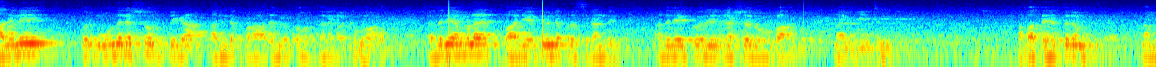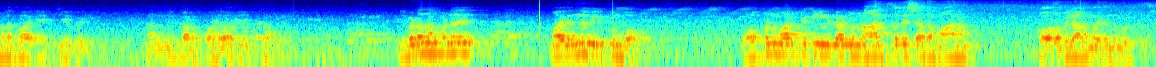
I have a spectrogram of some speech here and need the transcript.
അതിന് ഒരു മൂന്ന് ലക്ഷം ഉറുപ്പിക അതിന്റെ പ്രാഥമിക പ്രവർത്തനങ്ങൾക്ക് വേണം. അതിന് നമ്മളെ പാലിയേറ്റീവിന്റെ പ്രസിഡന്റ് അതിലേക്ക് ഒരു ലക്ഷം രൂപ നൽകിയിട്ടുണ്ട്. അപ്പോൾ അദ്ദേഹത്തിനും നമ്മളെ പാലിയേറ്റീവ് നന്ദി കടപ്പാട് അറിയിക്കുക ഇവിടെ നമ്മൾ മരുന്ന് വിൽക്കുമ്പോൾ ഓപ്പൺ മാർക്കറ്റിനെക്കാളും നാൽപ്പത് ശതമാനം കുറവിലാണ് മരുന്ന് കൊടുക്കുന്നത്.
